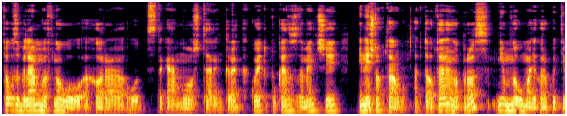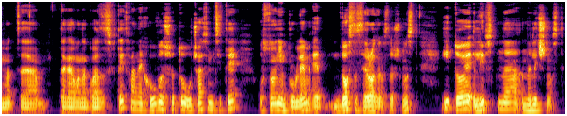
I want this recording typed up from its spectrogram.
Това го забелявам в много хора от така моят кръг, което показва за мен, че е нещо актуално. Актуален въпрос. Има много млади хора, които имат а, такава нагласа за света и това не е хубаво, защото участниците основният проблем е доста сериозен всъщност и то е липсата на, на личност.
